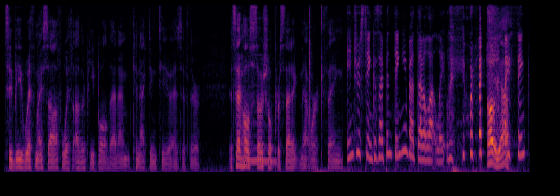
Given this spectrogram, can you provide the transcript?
to be with myself with other people that i'm connecting to as if they're it's that whole social mm. prosthetic network thing Interesting, because I've been thinking about that a lot lately. where I, Oh, yeah. I think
